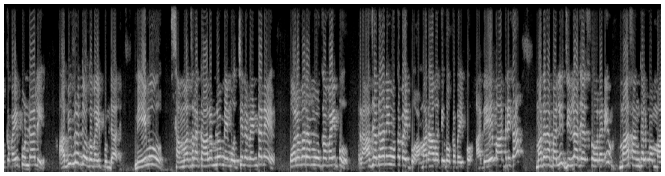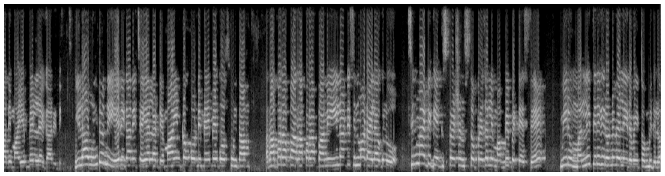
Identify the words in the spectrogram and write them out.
ఒకవైపు ఉండాలి అభివృద్ధి ఒకవైపు ఉండాలి. మేము సంవత్సర కాలంలో మేము వచ్చిన వెంటనే పోలవరం ఒకవైపు రాజధాని ఒకవైపు అమరావతి ఒకవైపు. అదే మాదిరిగా మదనపల్లి జిల్లా చేసుకోవాలని మా సంకల్పం మాది మా ఎమ్మెల్యే గారిది. ఇలా ఉంటుంది ఏది కానీ చేయాలంటే మా ఇంట్లో కొన్ని మేమే కోసుకుంటాం. రపరప రపరప అని ఇలాంటి సినిమా డైలాగులు సినిమాటిక్ ఎక్స్ప్రెషన్స్తో ప్రజల్ని మబ్బి పెట్టేస్తే మీరు మళ్ళీ తిరిగి రెండు వేల ఇరవై తొమ్మిదిలో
